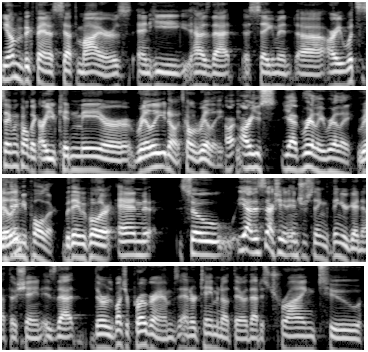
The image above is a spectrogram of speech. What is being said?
you know, I'm a big fan of Seth Meyers, and he has that segment. Uh, are you? What's the segment called? Like, are you kidding me? Or really? No, it's called really. Are, are you? Yeah, really, really, Really? With Amy Poehler. with Amy Poehler. And so, yeah, this is actually an interesting thing you're getting at, though, Shane, is that there's a bunch of programs, entertainment out there that is trying to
